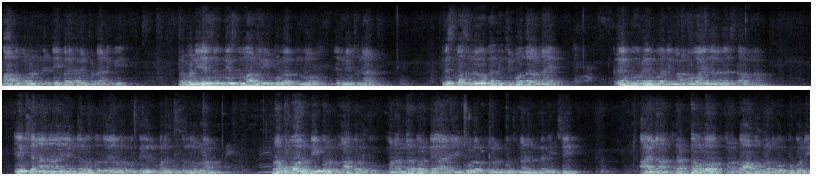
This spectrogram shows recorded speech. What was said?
పాపముల నుండి పరిహరించడానికి ప్రభుని యేసుక్రీస్తు వారు ఈ భూలోకంలో జన్మించున్నాడు క్రిస్మస్లు గతించిపోతా ఉన్నాయి. రేపు రేపు అని మనము వాయిదాలు వేస్తా ఉన్నాం. ఏ క్షణాన ఏం జరుగుతుందో ఎవరికి తెలియని పరిస్థితుల్లో ఉన్నాం. ప్రభు వారు నీ కొరకు నా కొరకు మనందరి కొరకే ఆయన ఈ భూలోకంలోకి వచ్చినాడని గ్రహించి ఆయన రక్తంలో మన పాపములను ఒప్పుకొని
